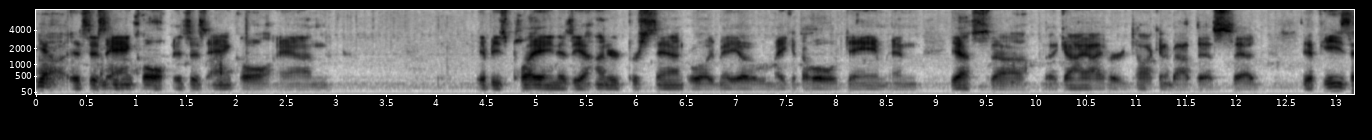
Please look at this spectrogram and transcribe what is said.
Yeah. Uh, it's his ankle. It's his ankle, and if he's playing, is he hundred percent? Will he may make it the whole game? And yes, uh, the guy I heard talking about this said if he's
